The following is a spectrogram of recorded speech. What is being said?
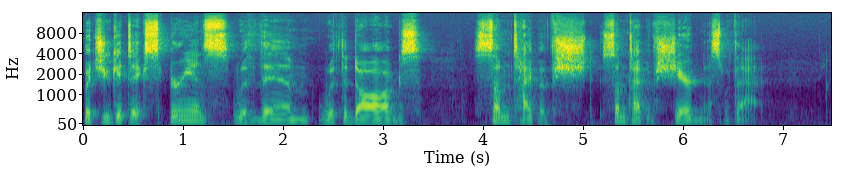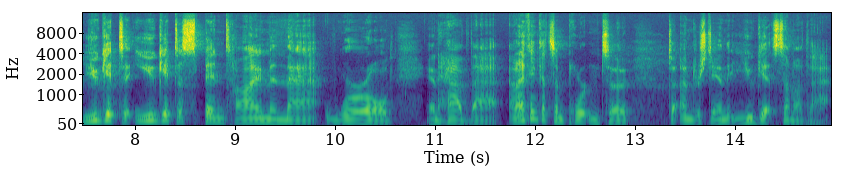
but you get to experience with them with the dogs some type of sh- some type of sharedness with that you get to you get to spend time in that world and have that and i think that's important to to understand that you get some of that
